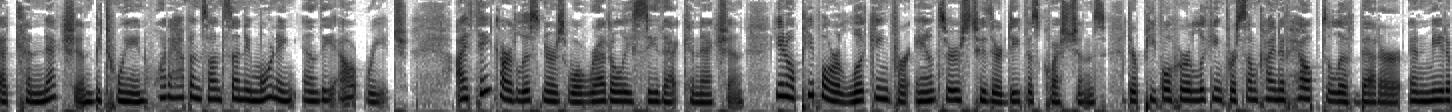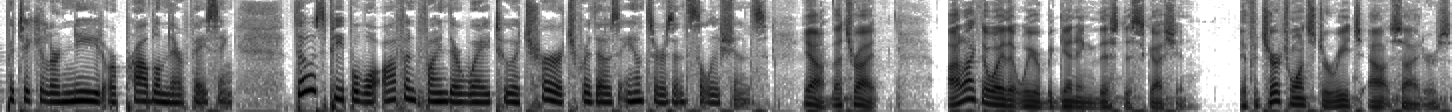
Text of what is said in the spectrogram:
a connection between what happens on Sunday morning and the outreach. I think our listeners will readily see that connection. You know, people are looking for answers to their deepest questions. They're people who are looking for some kind of help to live better and meet a particular need or problem they're facing. Those people will often find their way to a church for those answers and solutions. Yeah, that's right. I like the way that we are beginning this discussion. If a church wants to reach outsiders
